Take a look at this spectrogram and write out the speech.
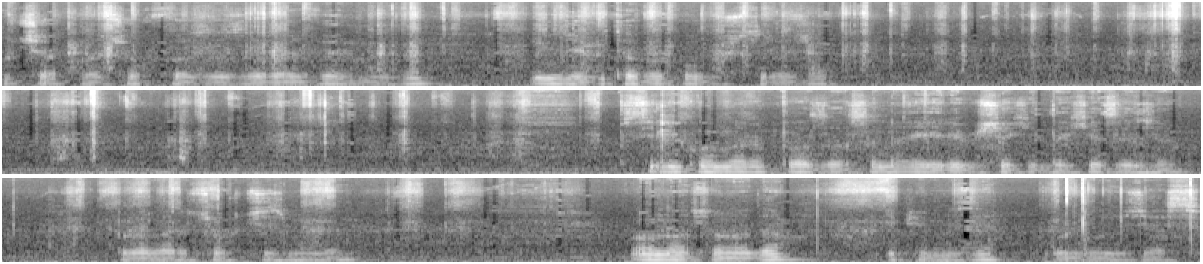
Bıçakla çok fazla zarar vermeden ince bir tabak oluşturacağım. Silikonların fazlasını eğri bir şekilde keseceğim. Buraları çok çizmeden. Ondan sonra da ipimizi uygulayacağız.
